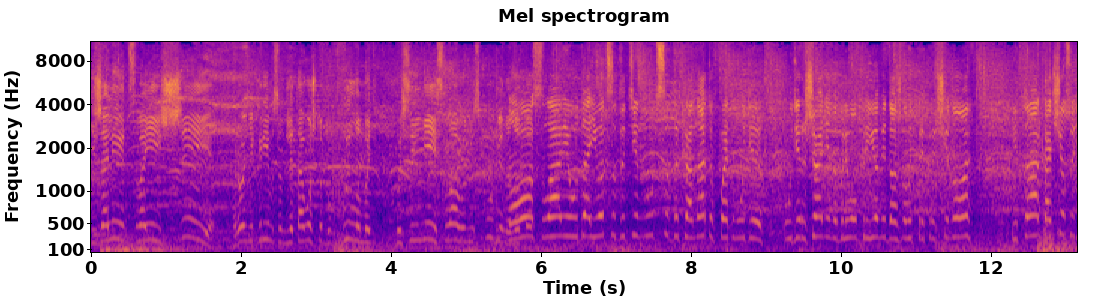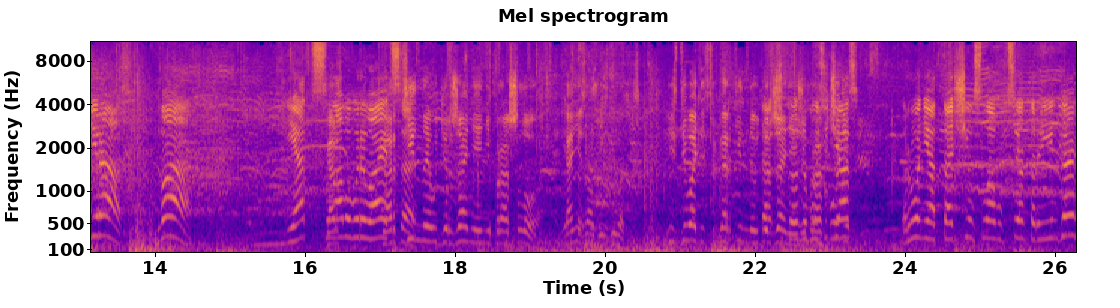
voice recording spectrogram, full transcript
Не жалеет своей шеи Ронни Кримсон для того, чтобы выломать посильнее Славу Нескубина. Но тот- Славе удается дотянуться до канатов, поэтому уде- удержание на болевом приеме должно быть прекращено. Итак, отсчет судей раз, два. Нет, кар- Слава вырывается. Картинное удержание не прошло. Конечно, Сказал бы издевательски. издевательски картинное Так, удержание что же не будет проходит. сейчас? Рони оттащил Славу в центр ринга.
